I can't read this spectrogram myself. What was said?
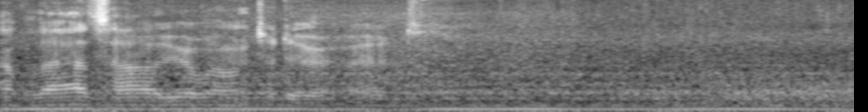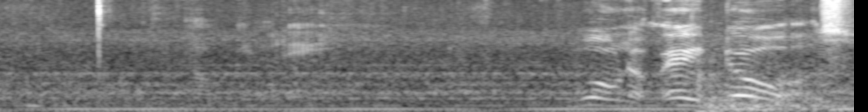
Yep, that's how you're going to do it. One of eight doors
